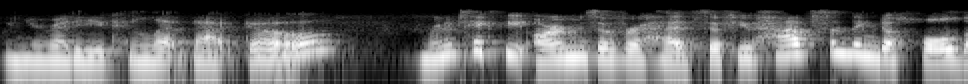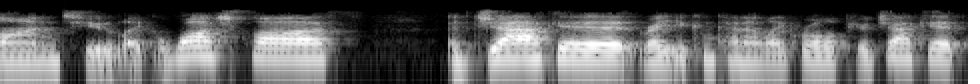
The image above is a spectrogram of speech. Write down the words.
When you're ready, you can let that go. We're going to take the arms overhead. So if you have something to hold on to, like a washcloth, a jacket, right, you can kind of like roll up your jacket,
